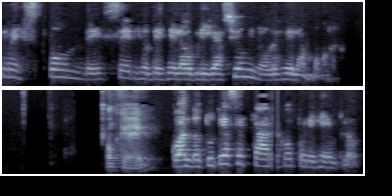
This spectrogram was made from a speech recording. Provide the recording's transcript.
respondes, Sergio, desde la obligación y no desde el amor. ok. Cuando tú te haces cargo, por ejemplo,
